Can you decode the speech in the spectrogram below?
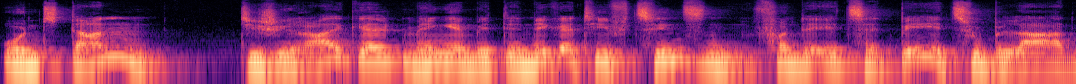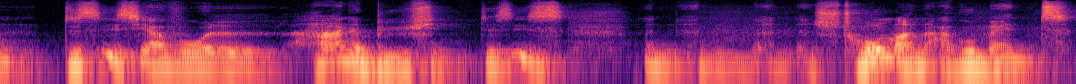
und dann die Giralgeldmenge mit den Negativzinsen von der EZB zu beladen, das ist ja wohl Hanebüchen. Das ist ein, ein, ein Strohmann-Argument.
